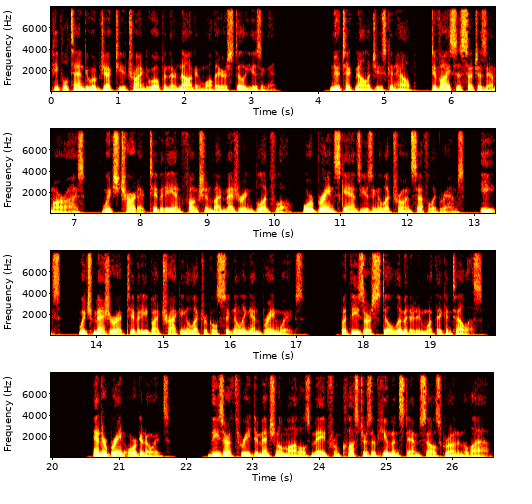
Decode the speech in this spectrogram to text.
People tend to object to you trying to open their noggin while they are still using it. New technologies can help, devices such as MRIs, which chart activity and function by measuring blood flow, or brain scans using electroencephalograms, EEGs, which measure activity by tracking electrical signaling and brain waves. But these are still limited in what they can tell us. Enter brain organoids. These are three dimensional models made from clusters of human stem cells grown in the lab.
